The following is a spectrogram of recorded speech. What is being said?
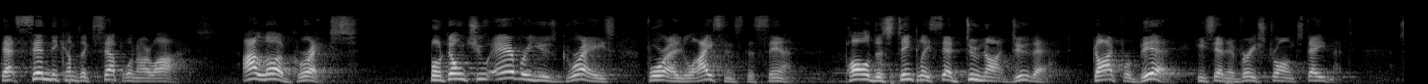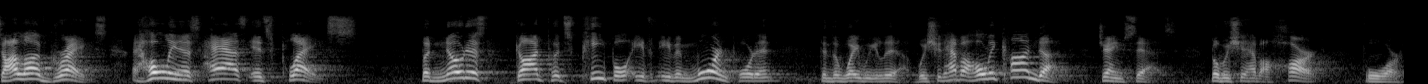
that sin becomes acceptable in our lives. I love grace. But don't you ever use grace for a license to sin. Paul distinctly said, do not do that. God forbid, he said in a very strong statement. So I love grace. Holiness has its place. But notice God puts people even more important than the way we live. We should have a holy conduct, James says but we should have a heart for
